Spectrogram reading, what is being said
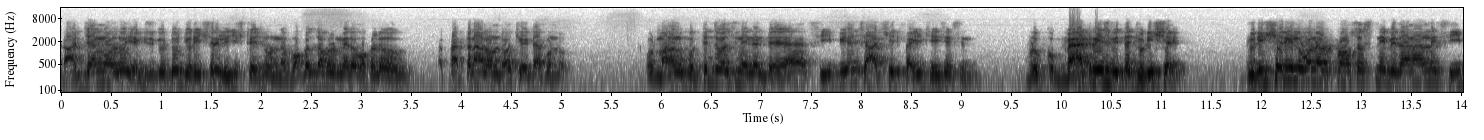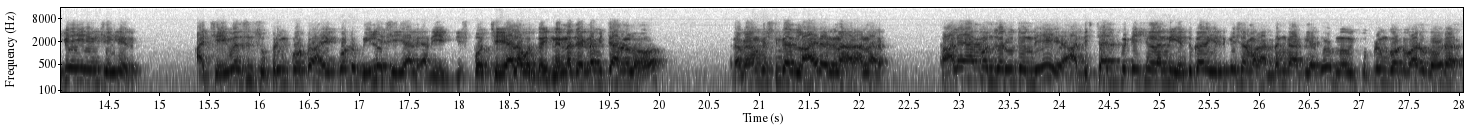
రాజ్యాంగంలో ఎగ్జిక్యూటివ్ జ్యుడిషియరీ లిజిస్ట్రేషన్ ఉన్నాయి. ఒకరిదొకరి మీద ఒకరు పెత్తనాలు ఉండవు చేటాకు ఉండవు. ఇప్పుడు మనం గుర్తించవలసింది ఏంటంటే సిబిఐ ఛార్జ్ షీట్ ఫైల్ చేసేసింది. ఇప్పుడు బ్యాటరీస్ విత్ ద జుడిషియరీ జుడిషియరీలో ఉన్న ప్రాసెస్ని విధానాలని సిబిఐ ఏమి చేయలేదు. అది చేయవలసిన సుప్రీంకోర్టు హైకోర్టు వీళ్ళే చేయాలి. అది డిస్పోజ్ చేయాలా వద్దు? నిన్న జరిగిన విచారణలో రఘురామకృష్ణ గారి లాయర్ అన్న- అన్నారు. కాలయాపం జరుగుతుంది. ఆ డిశ్చార్జ్ పిటిషన్లన్నీ ఎందుకు ఎందుకు మాకు అర్థం కావట్లేదు. నువ్వు సుప్రీంకోర్టు వారు గౌరవ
